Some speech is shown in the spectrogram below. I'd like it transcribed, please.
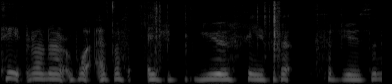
tape runner whatever is your favourite for using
